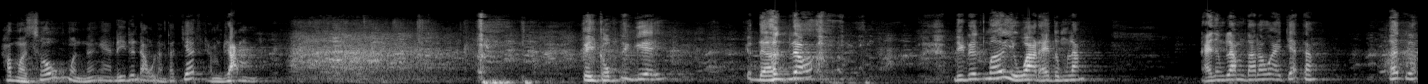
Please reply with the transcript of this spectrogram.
Không mà số của mình nó nghe, đi đến đâu là người ta chết rầm rầm. Kỳ cục tới ghê. Cái đợt đó. Những đức mới vừa qua đại tùng lâm. Đại tùng lâm ta đâu có ai chết đâu. Ít lắm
